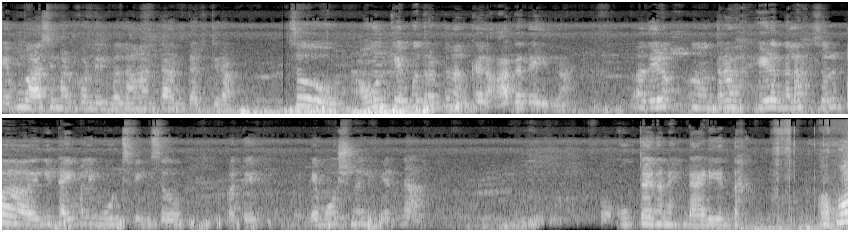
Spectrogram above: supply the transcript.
ಕೆಮ್ಮು ವಾಸಿ ಮಾಡ್ಕೊಂಡಿಲ್ವಲ್ಲ ಅಂತ ಅಂತ ಇರ್ತೀರ. ಸೊ ಅವ್ನು ಕೆಮ್ಮುದ್ರಂತೂ ನನ್ನ ಕೈಲಿ ಆಗದೇ ಇಲ್ಲ. ಅದೇನೋ ಒಂಥರ ಹೇಳೋದ್ನಲ್ಲ ಸ್ವಲ್ಪ ಈ ಟೈಮಲ್ಲಿ ಮೂಡ್ ಸ್ವಿಂಗ್ಸು ಮತ್ತು ಎಮೋಷ್ನಲಿ ಎಲ್ಲ ಕೂಗ್ತಾ ಇದ್ದಾನೆ ಡ್ಯಾಡಿ ಅಂತ. ಅಪ್ಪೋ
